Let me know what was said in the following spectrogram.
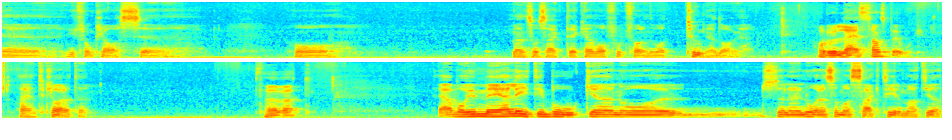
eh, ifrån Claes. Eh, och, men som sagt, det kan vara fortfarande vara tunga dagar. Har du läst hans bok? Nej, jag har inte klarat det. För att? Jag var ju med lite i boken och sen är det några som har sagt till mig att jag,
